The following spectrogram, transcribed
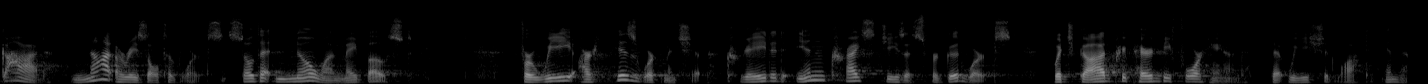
God, not a result of works, so that no one may boast. For we are his workmanship, created in Christ Jesus for good works which God prepared beforehand that we should walk in them.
